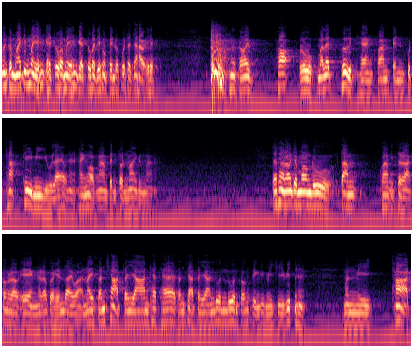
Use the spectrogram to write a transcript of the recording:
มันก็หมายถึงไม่เห็นแก่ตัวไม่เห็นแก่ตัวเดี๋ยวมันเป็นพระพุทธเจ้าเอง ขาให้เพาะปลูกเมล็ดพืชแห่งความเป็นพุทธะที่มีอยู่แล้วนะให้งอกงามเป็นต้นไม้ขึ้นมา แต่ถ้าเราจะมองดูตามความอิสระของเราเองเราก็เห็นได้ว่า ในสัญชาตญาณแท้ๆ สัญชาตญาณล้วนๆ ของสิ่งที่มีชีวิตนะมันมีธาตุ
